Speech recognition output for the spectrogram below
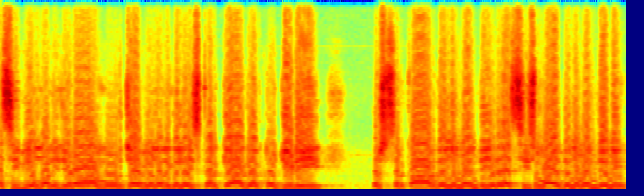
ਅਸੀਂ ਵੀ ਉਹਨਾਂ ਦੀ ਜਿਹੜਾ ਮੋਰਚਾ ਵੀ ਉਹਨਾਂ ਦੇ ਗੱਲ ਇਸ ਕਰਕੇ ਆ ਗਿਆ ਕਿ ਜਿਹੜੀ ਪਰ ਸਰਕਾਰ ਦੇ ਨੁਮਾਇੰਦੇ ਜਿਹੜੇ ਐਸਸੀ ਸਮਾਜ ਦੇ ਨੁਮਾਇੰਦੇ ਨੇ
